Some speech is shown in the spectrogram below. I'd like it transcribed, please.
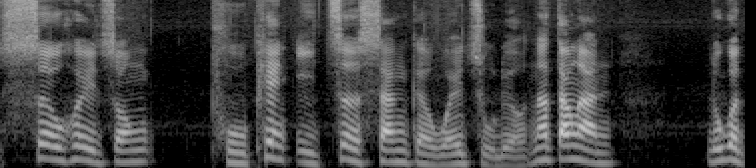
社会中普遍以这三个为主流。那当然，如果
